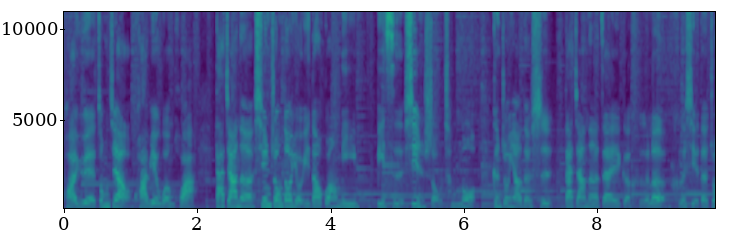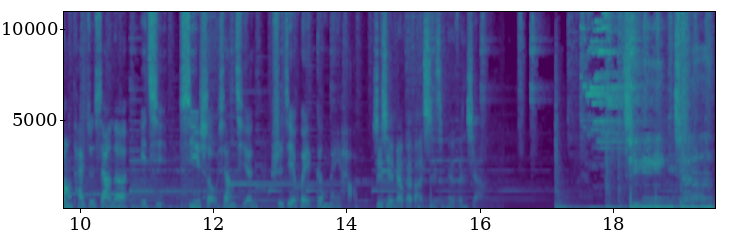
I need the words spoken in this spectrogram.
跨越宗教、跨越文化，大家呢心中都有一道光明。彼此信守承诺，更重要的是，大家呢在一个和乐和谐的状态之下呢，一起携手向前，世界会更美好。谢谢妙凯法师今天的分享。清晨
